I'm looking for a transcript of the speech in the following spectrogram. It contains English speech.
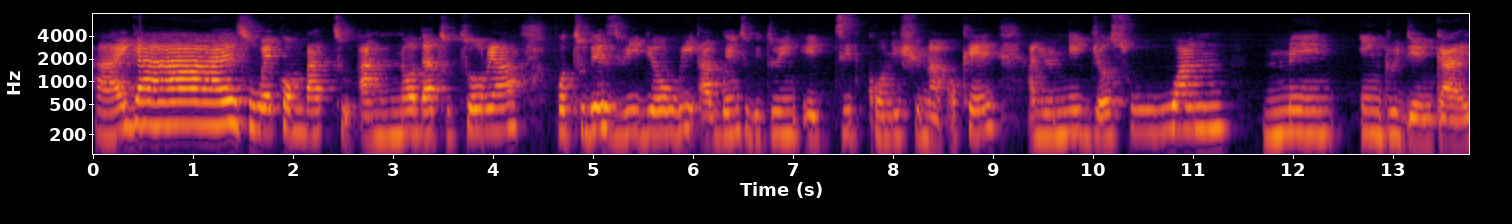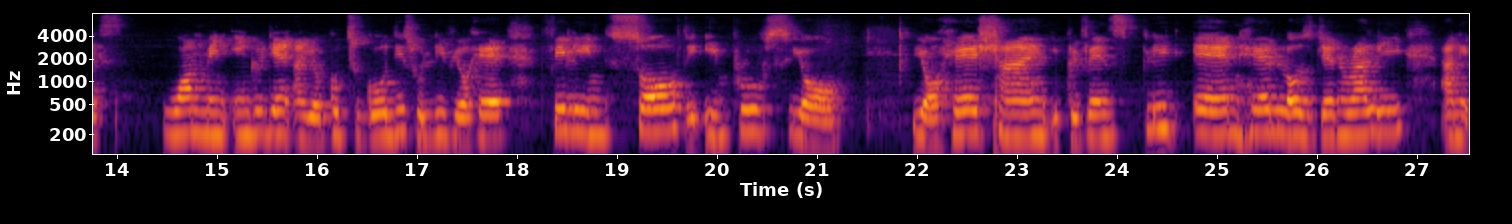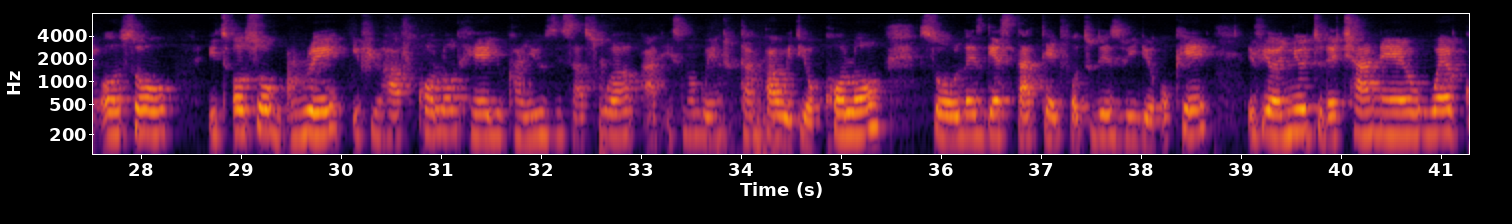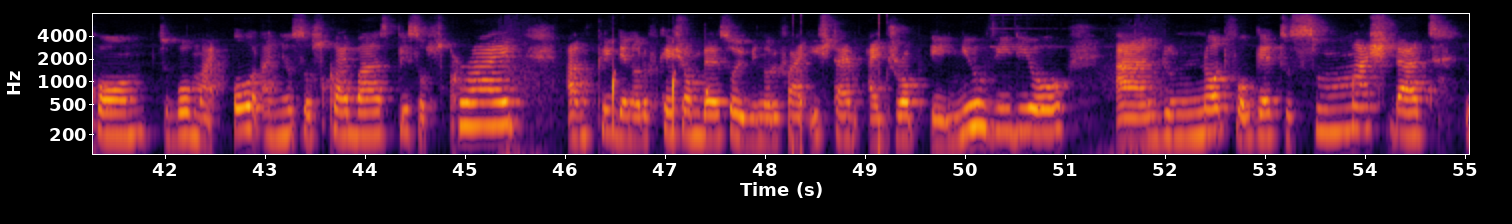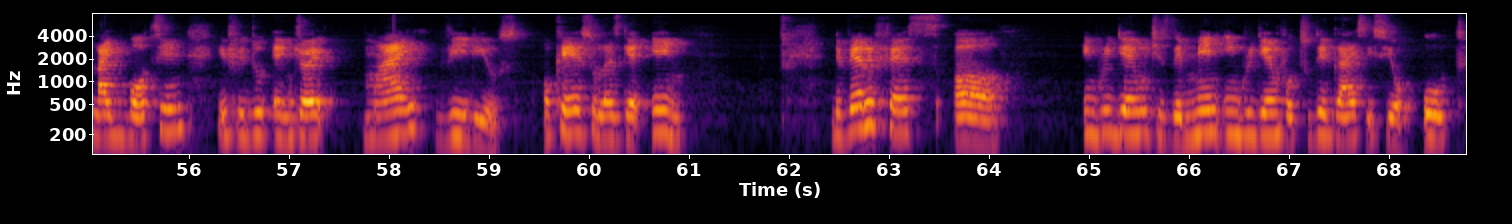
hi guys. Welcome back to another tutorial. For today's video we are going to be doing a deep conditioner okay? And you need just one main ingredient guys. One main ingredient and you're good to go. This will leave your hair feeling soft. It improves your your hair shine. It prevents split end hair loss generally. And it also it's also great if you have colored hair you can use this as well and it's not going to tamper with your color. So let's get started for today's video okay? If you're new to the channel welcome to both my old and new subscribers. Please subscribe and click the notification bell so you'll be notified each time i drop a new video. And do not forget to smash that like button if you do enjoy my videos. Okay so let's get in. The very first uh ingredient which is the main ingredient for today guys is your oat.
